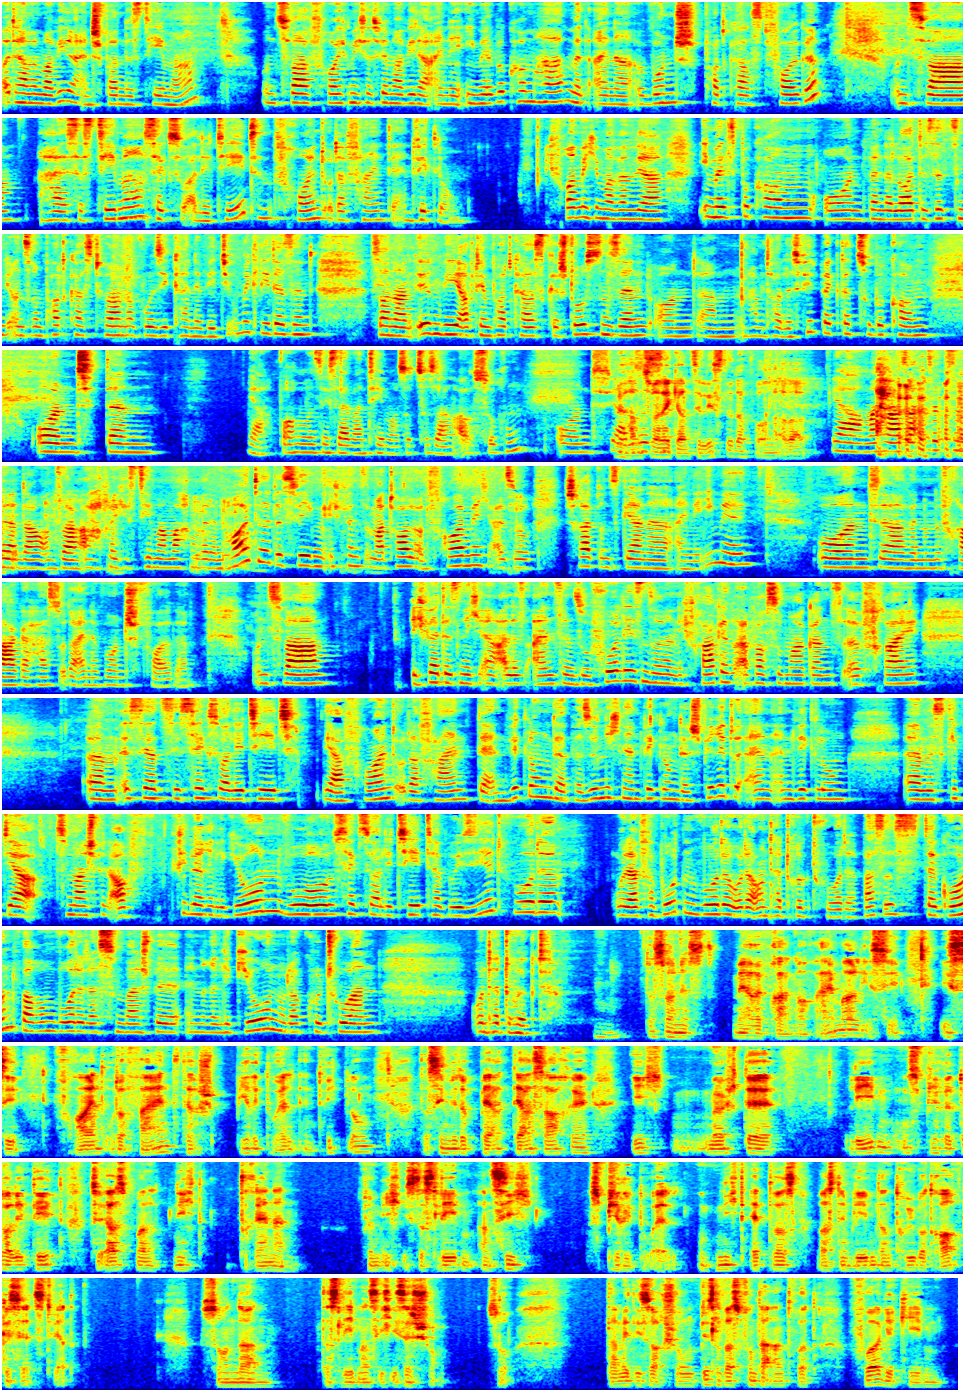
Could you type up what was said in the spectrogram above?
Heute haben wir mal wieder ein spannendes Thema. Und zwar freue ich mich, dass wir mal wieder eine E-Mail bekommen haben mit einer Wunsch-Podcast-Folge. Und zwar heißt das Thema Sexualität, Freund oder Feind der Entwicklung. Ich freue mich immer, wenn wir E-Mails bekommen und wenn da Leute sitzen, die unseren Podcast hören, obwohl sie keine WTU-Mitglieder sind, sondern irgendwie auf den Podcast gestoßen sind und ähm, haben tolles Feedback dazu bekommen. Und dann ja, brauchen wir uns nicht selber ein Thema sozusagen aussuchen. Und ja, wir haben zwar eine ganze Liste davon, aber ja, manchmal sitzen wir dann da und sagen, ach, welches Thema machen wir denn heute? Deswegen, ich finde es immer toll und freue mich. Also schreibt uns gerne eine E-Mail und äh, wenn du eine Frage hast oder eine Wunschfolge. Und zwar, ich werde jetzt nicht äh, alles einzeln so vorlesen, sondern ich frage jetzt einfach so mal ganz äh, frei ähm, ist jetzt die Sexualität ja Freund oder Feind der Entwicklung, der persönlichen Entwicklung, der spirituellen Entwicklung. Ähm, es gibt ja zum Beispiel auch viele Religionen, wo Sexualität tabuisiert wurde oder verboten wurde oder unterdrückt wurde. Was ist der Grund, warum wurde das zum Beispiel in Religionen oder Kulturen unterdrückt? Mhm. Das waren jetzt mehrere Fragen auf einmal. Ist sie, ist sie Freund oder Feind der spirituellen Entwicklung. Da sind wir bei der Sache, ich möchte Leben und Spiritualität zuerst mal nicht trennen. Für mich ist das Leben an sich spirituell und nicht etwas, was dem Leben dann drüber draufgesetzt wird, sondern das Leben an sich ist es schon. So. Damit ist auch schon ein bisschen was von der Antwort vorgegeben.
